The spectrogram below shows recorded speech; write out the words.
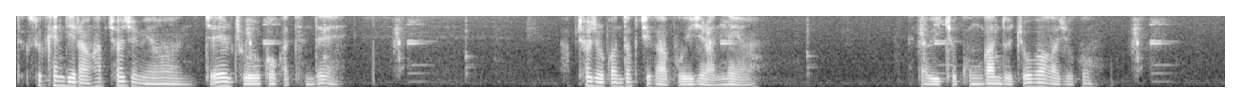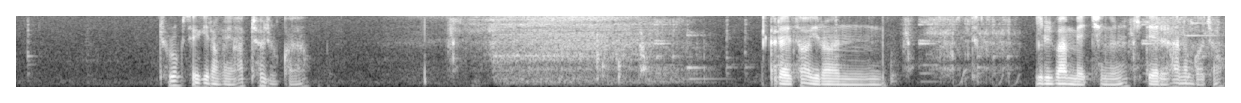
특수 캔디랑 합쳐주면 제일 좋을 것 같은데 합쳐줄 건덕지가 보이질 않네요. 일단 위쪽 공간도 좁아가지고 초록색이랑 그냥 합쳐줄까요? 그래서 이런 일반 매칭을 기대를 하는 거죠.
